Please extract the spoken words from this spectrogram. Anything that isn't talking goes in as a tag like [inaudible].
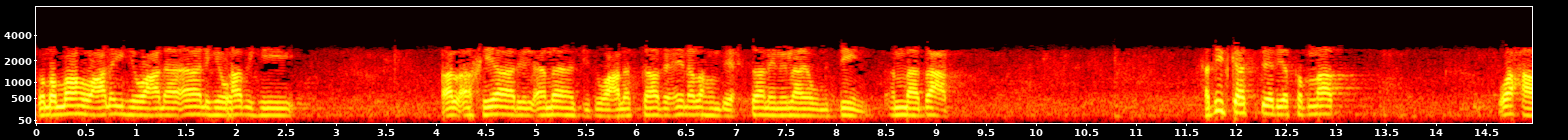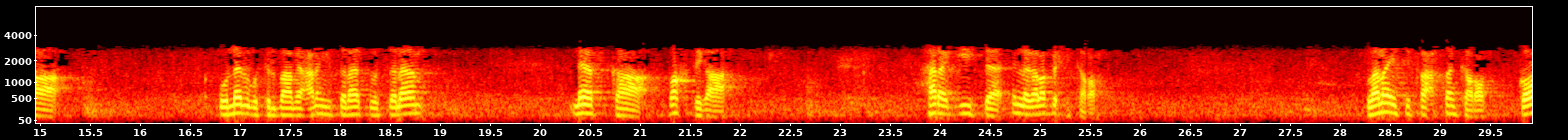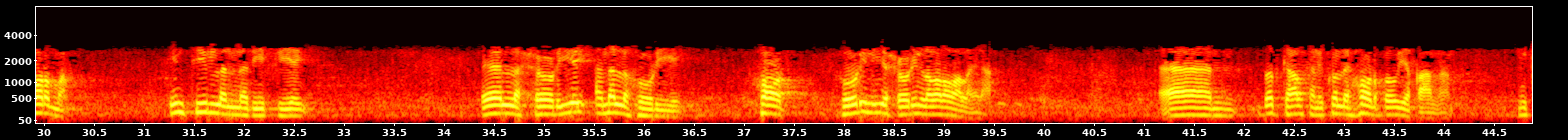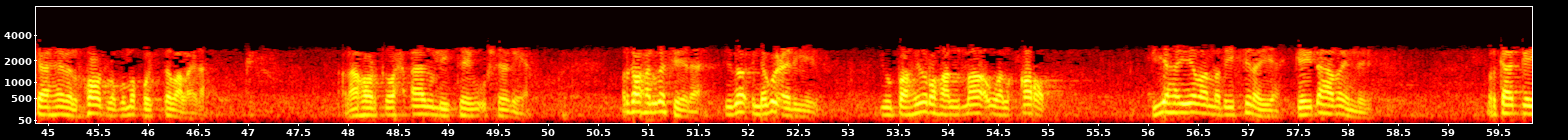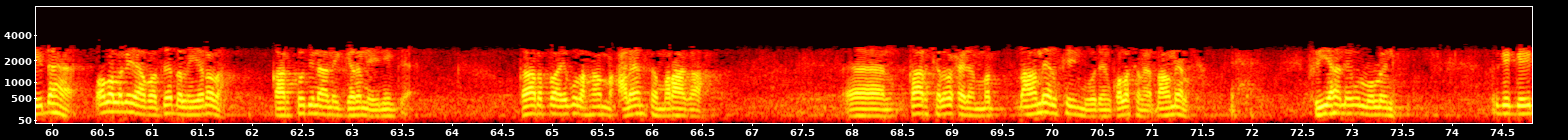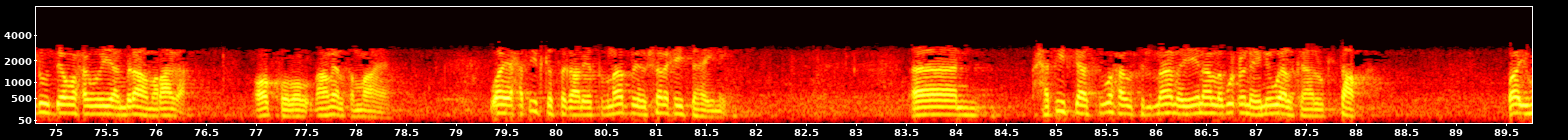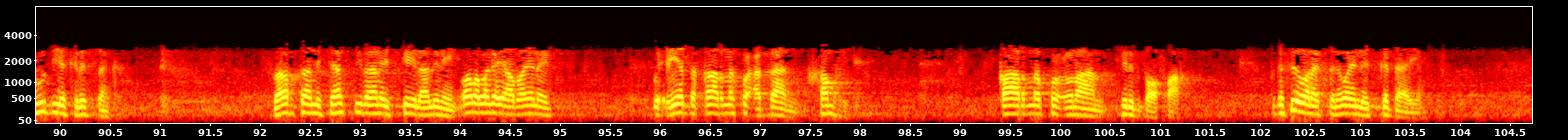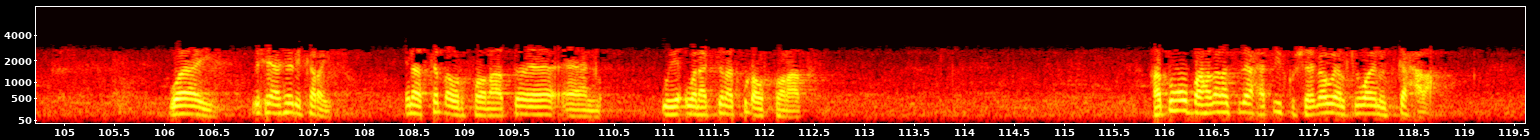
صلى الله عليه وعلى آله وصحبه الأخيار الأماجد وعلى التابعين لهم بإحسان إلى يوم الدين أما بعد xadiidkaa sideed iyo tobnaad waxa uu nabigu tilmaamay calayhi salaatu wasalaam neefka baktiga ah haragiisa in lagala bixi karo lana intifaacsan karo goorma intii la nadiifiyey ee la xoodhiyey ama la hoodhiyey hoodh hoodhin iyo xoodhin labadaba la idhaha dadka halkani kolley hoodh bay u yaqaanaan. Ninkaa hebel hoodh laguma qoysta baa la idhaha manaa hoodhka wax aada u liitay u sheegaya marka waxaan uga jeedaa inagu celiyey. Yudahiruha almaau walqarab biyaha iyabaa nadiifinaya geydhaha bay nidhi markaa geydhaha waaba laga yaabaa dee dhalinyarada. Qaarkood inaanay garanayninba qaar baa igu lahaa macaleenta maraaga. Ah qaar kale waxay dhaha ma dhaameelkay moodeen qolo kale dhaameelka. [laughs] Riyahanay u lulin marka geydhuhu dee waxa weeyaan midhaha maraaga. Oo kulul dhaameelka maaha waayo xadiidka sagaal iyo tobnaad baynu sharaxiisa haynay. Xadiidkaasi waxa uu tilmaamayay inaan lagu cunaynin weelka ahlulkitaabka waa yahuud iyo kristanka sababta nijaastii baana iska ilaalinayn waaba laga yaabaa inay wixiyada qaarna ku cabaan khamri qaarna ku cunaan hilib doofaar. Marka sida wanaagsani waa in la iska daayo. Waayo wixii aada heli karayso inaad ka dhowrsoonaato ee wanaagsan aad ku dhowrsoonaato hadduu u baahdana sidaa xadiidku sheega weelkii waa inuu iska xalaa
